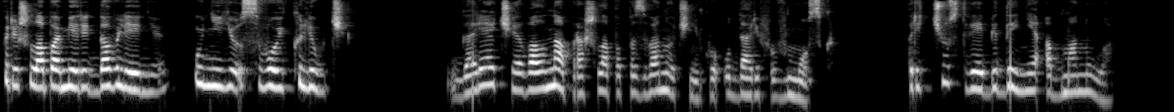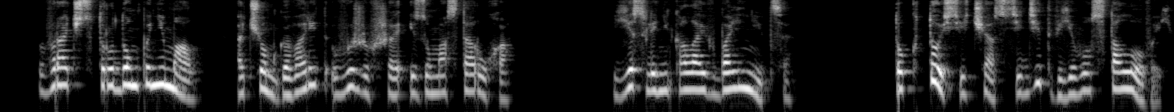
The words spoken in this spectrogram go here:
Пришла померить давление. У нее свой ключ». Горячая волна прошла по позвоночнику, ударив в мозг. Предчувствие беды не обмануло. Врач с трудом понимал, о чем говорит выжившая из ума старуха. Если Николай в больнице, то кто сейчас сидит в его столовой?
